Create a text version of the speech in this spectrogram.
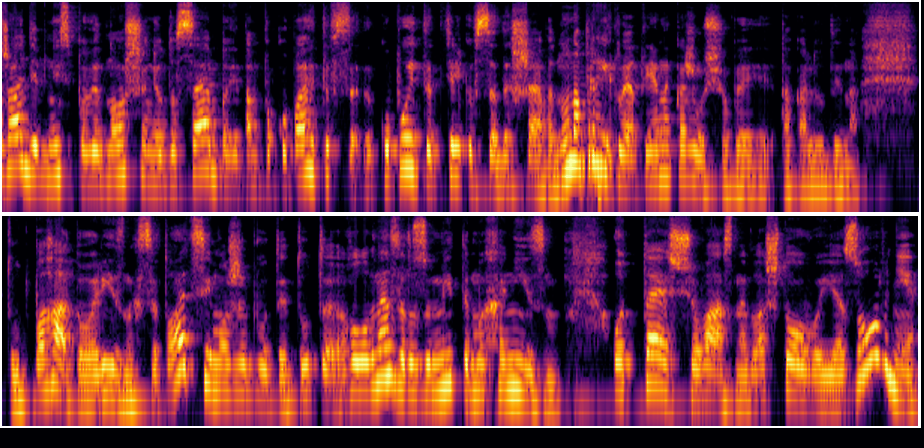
жадібність по відношенню до себе і там покупаєте все, купуєте тільки все дешеве. Ну, наприклад, я не кажу, що ви така людина. Тут багато різних ситуацій може бути. Тут головне зрозуміти механізм. От те, що вас не влаштовує зовні,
